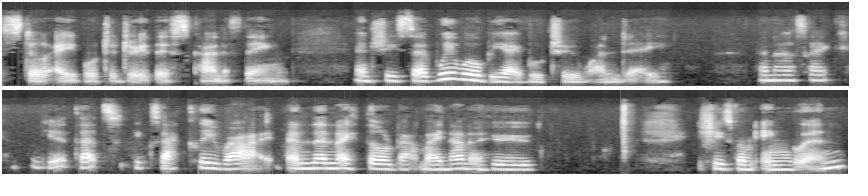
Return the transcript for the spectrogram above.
still able to do this kind of thing and she said we will be able to one day and I was like yeah that's exactly right and then I thought about my nana who she's from England.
